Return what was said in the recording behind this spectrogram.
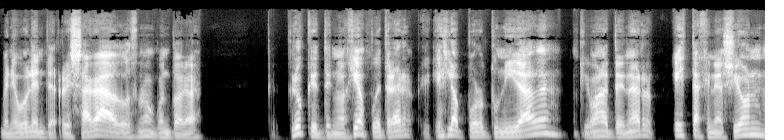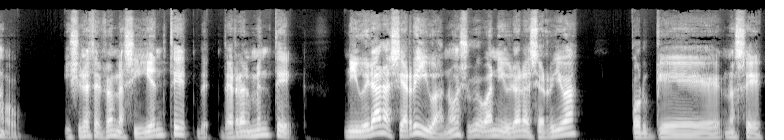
benevolente, rezagados, ¿no? En cuanto a la. Creo que tecnología puede traer, es la oportunidad que van a tener esta generación, o, y si no esta generación, la siguiente, de, realmente nivelar hacia arriba, ¿no? Yo creo que va a nivelar hacia arriba porque, no sé,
